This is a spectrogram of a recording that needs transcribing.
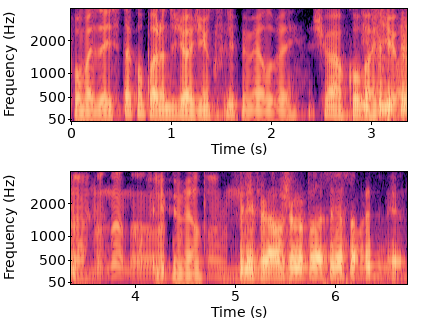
Pô, mas aí você tá comparando o Jorginho com o Felipe Melo, velho. Acho que é uma covardia. Felipe- Não, não, não, Felipe Melo. Felipe Melo jogou pela seleção brasileira.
